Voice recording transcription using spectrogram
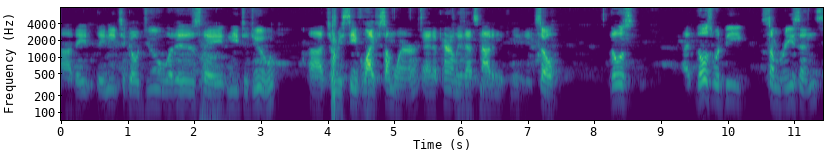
Uh, they, they need to go do what it is they need to do uh, to receive life somewhere, and apparently that's not in the community. So those those would be some reasons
